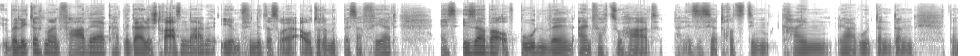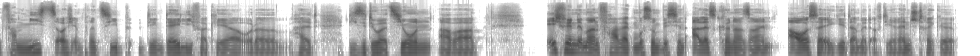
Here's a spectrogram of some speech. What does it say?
überlegt euch mal, ein Fahrwerk hat eine geile Straßenlage, ihr empfindet, dass euer Auto damit besser fährt. Es ist aber auf Bodenwellen einfach zu hart. Dann ist es ja trotzdem kein, ja gut, dann, dann, dann vermiest es euch im Prinzip den Daily-Verkehr oder halt die Situation. Aber ich finde immer, ein Fahrwerk muss so ein bisschen Alleskönner sein, außer ihr geht damit auf die Rennstrecke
